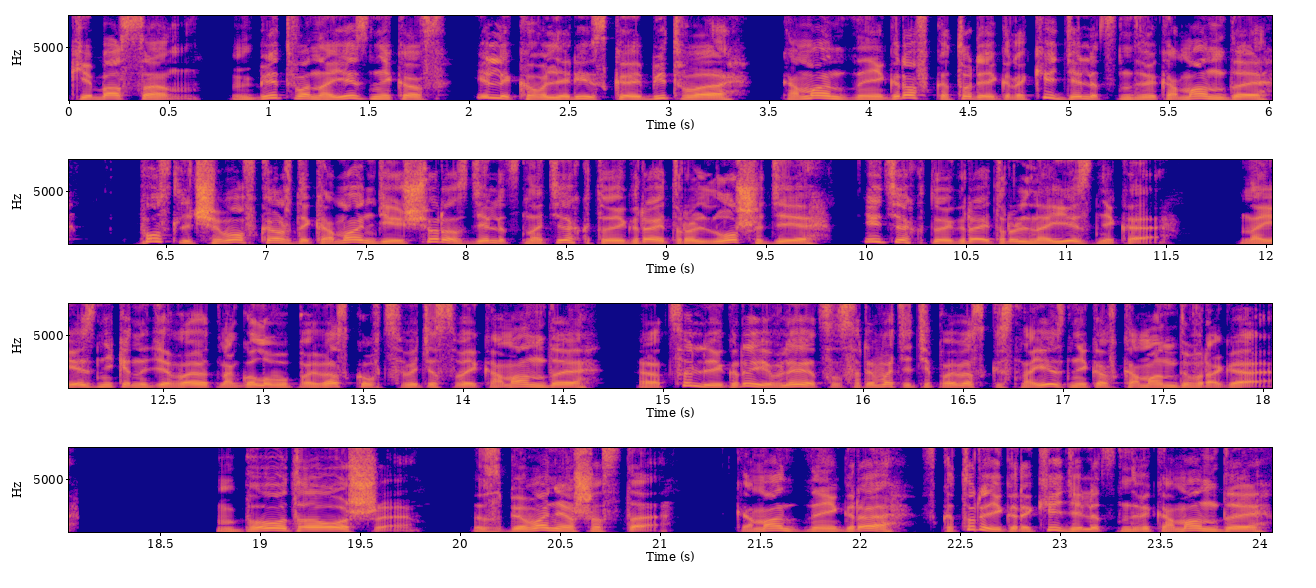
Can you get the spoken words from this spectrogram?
Кибасан. Битва наездников или кавалерийская битва – командная игра, в которой игроки делятся на две команды, после чего в каждой команде еще раз делятся на тех, кто играет роль лошади, и тех, кто играет роль наездника. Наездники надевают на голову повязку в цвете своей команды, а целью игры является срывать эти повязки с наездников команды врага. Боутаоши. Сбивание шеста. Командная игра, в которой игроки делятся на две команды,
